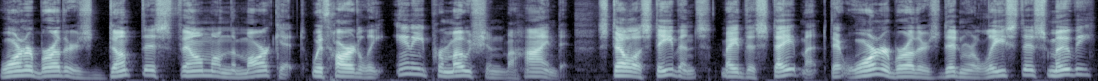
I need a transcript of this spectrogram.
Warner Brothers dumped this film on the market with hardly any promotion behind it. Stella Stevens made the statement that Warner Brothers didn't release this movie,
